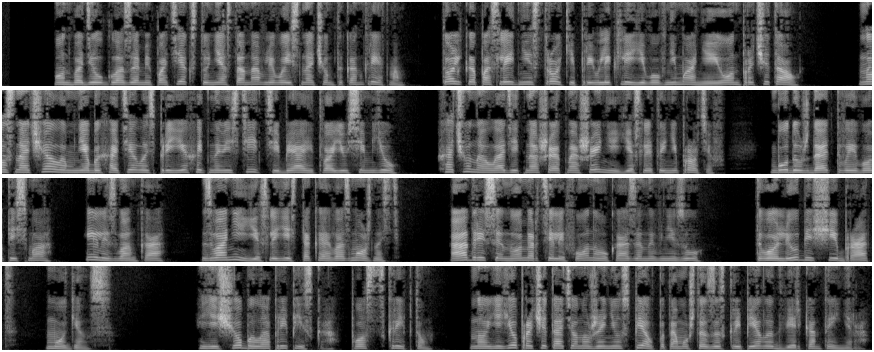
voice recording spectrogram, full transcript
Он водил глазами по тексту, не останавливаясь на чем-то конкретном. Только последние строки привлекли его внимание, и он прочитал. «Но сначала мне бы хотелось приехать навестить тебя и твою семью. Хочу наладить наши отношения, если ты не против. Буду ждать твоего письма или звонка. Звони, если есть такая возможность. Адрес и номер телефона указаны внизу. Твой любящий брат Могинс. Еще была приписка, постскриптум, но ее прочитать он уже не успел, потому что заскрипела дверь контейнера.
